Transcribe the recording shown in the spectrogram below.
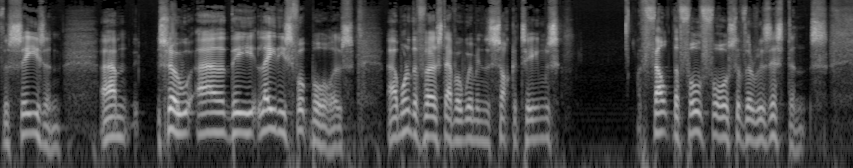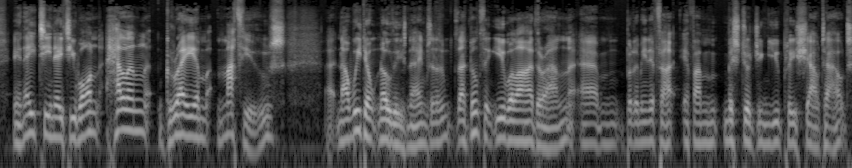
the season. Um, so, uh, the ladies' footballers, uh, one of the first ever women's soccer teams, felt the full force of the resistance. In 1881, Helen Graham Matthews. Uh, now we don't know these names. I don't, I don't think you will either, Anne. Um, but I mean, if I if I'm misjudging you, please shout out.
